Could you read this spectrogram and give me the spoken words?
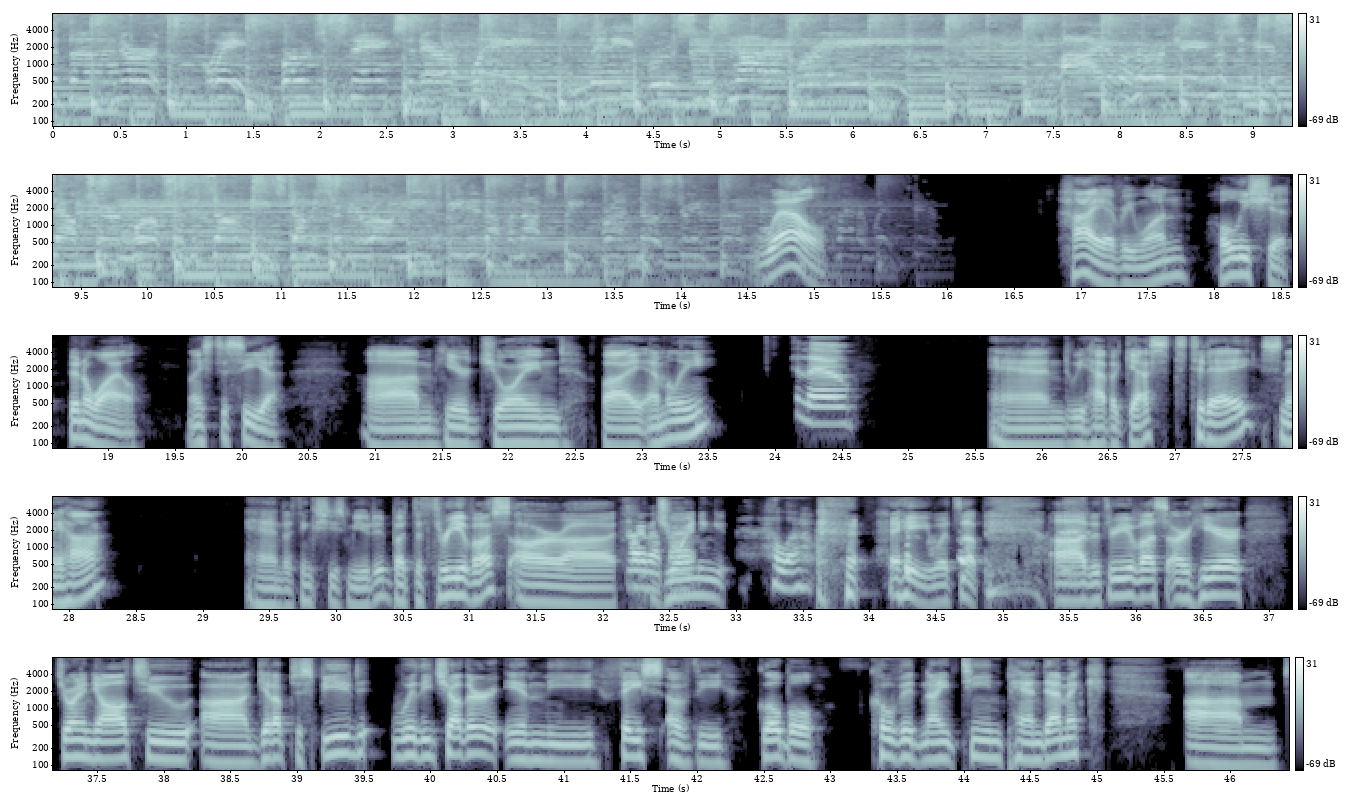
with an earthquake, birds and snakes, an airplane. And Lenny Bruce is not afraid. I have a hurricane, listen to yourself, churn world serves its own needs. Dummy serve your own needs, beat it up and not speak, grunt, no strength. Well, hi everyone. Holy shit, been a while. Nice to see you. I'm here joined by Emily, Hello. and we have a guest today, Sneha. And I think she's muted, but the three of us are uh, about that. joining. Hello. hey, what's up? Uh, the three of us are here joining y'all to uh, get up to speed with each other in the face of the global COVID 19 pandemic. Um,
